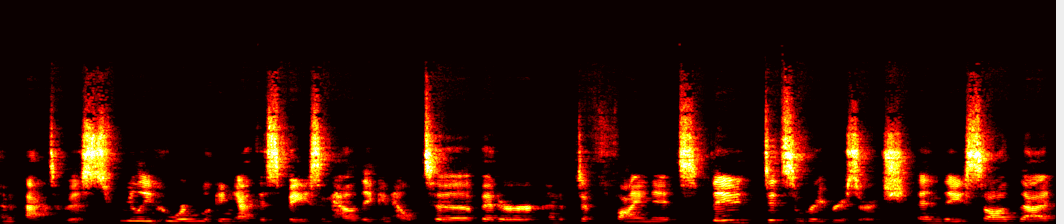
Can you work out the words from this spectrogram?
kind of activists really who are looking at this space and how they can help to better kind of define it. They did some great research and they saw that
